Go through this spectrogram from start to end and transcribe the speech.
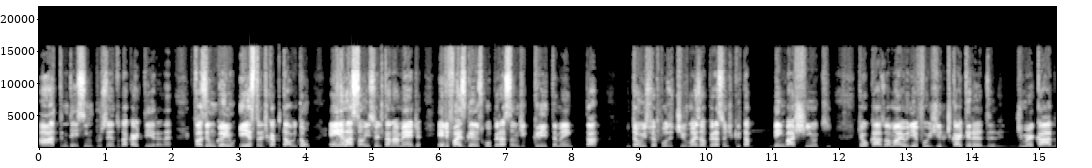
a 35% da carteira, né? Fazer um ganho extra de capital. Então, em relação a isso, ele está na média. Ele faz ganhos com operação de CRI também, tá? Então, isso é positivo, mas a operação de CRI está bem baixinho aqui, que é o caso. A maioria foi giro de carteira de, mercado.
